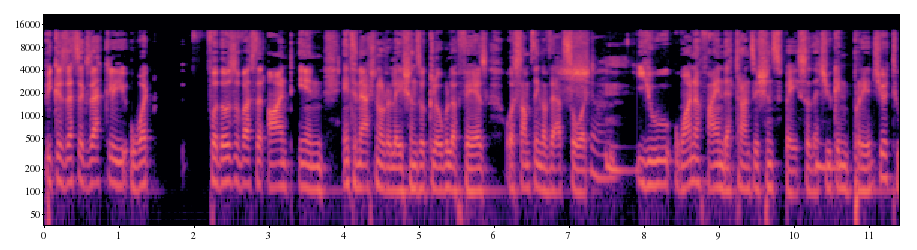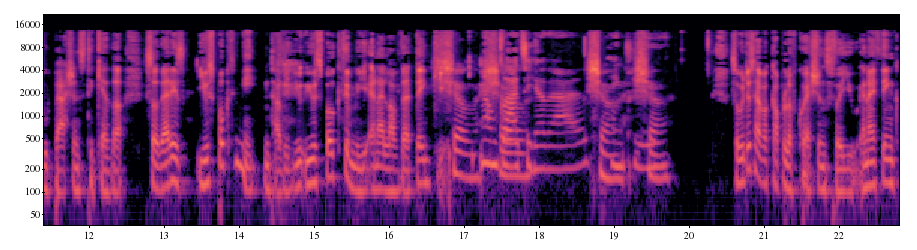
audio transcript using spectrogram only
because that's exactly what for those of us that aren't in international relations or global affairs or something of that sort, you want to find that transition space so that you mm. can bridge your two passions together. So that is, you spoke to me, Nthabi. You, you spoke to me and I love that. Thank you. Sure. I'm glad to hear that. Sure. Thank you. Sure. So we just have a couple of questions for you. And I think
